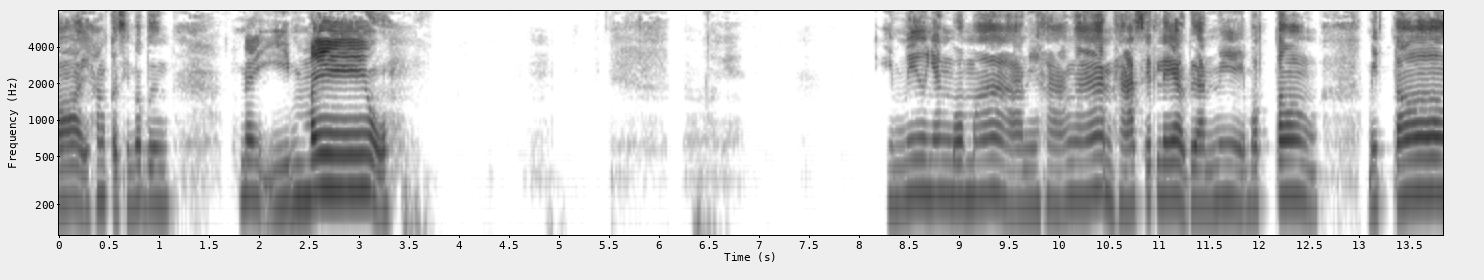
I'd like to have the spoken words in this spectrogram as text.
ร้อยห้ามกับสิมาเบิงในอีเมล อีเมลยังบ่มาอันนี้หางานหาเสร็จแล้วเดือนนี้บ่ต้อง ไม่ต้อง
